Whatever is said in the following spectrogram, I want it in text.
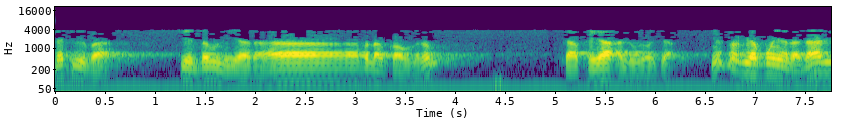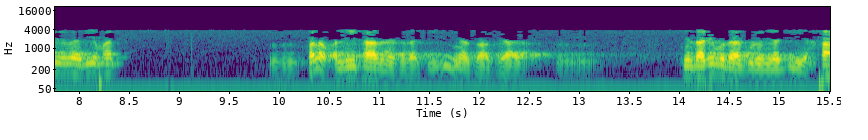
လက်တွေ့ပါ ကျင့်သုံးနေရတာဘယ်လောက်ကောင်းလဲတော့ဒါဖရာအလိုတော်ကြမြတ်စွာဘုရားပွင့်ရတာဒါတွေပဲဒီမှာဘယ်လောက်အလေးထားတယ်ဆိုတာကြည့်မြတ်စွာဘုရားကကျင်သာရိပုတ္တရာကုလိုမြတ်ကြီးဟာ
